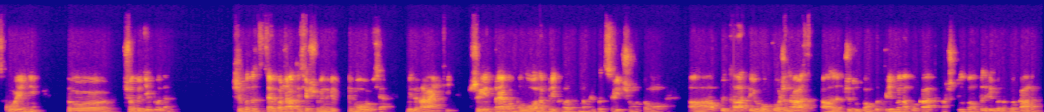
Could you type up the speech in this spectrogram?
скоєні, то що тоді буде? Чи буде це вважатися, що він відмовився від гарантій? Чи треба було, наприклад, наприклад, слідчому тому а, питати його кожен раз, а чи тут вам потрібен адвокат, а чи тут вам потрібен адвокат?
